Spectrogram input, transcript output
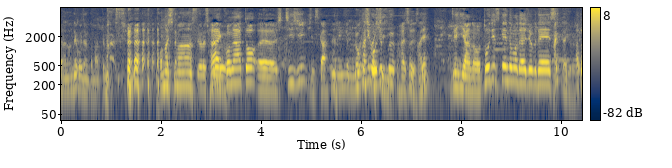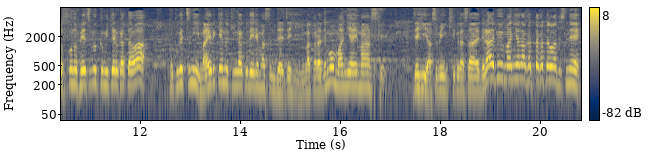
あの猫ちゃんと待ってます。お待ちしてます。よろしく。はい、この後、えー7時ですか、6時50分、はい、そうですね。ぜひあの当日券でも大丈夫です。はい大丈夫ですあとここのフェイスブック見てる方は特別に前売り券の金額で入れますんで、ぜひ今からでも間に合います。OK ぜひ遊びに来てください。で、ライブ間に合わなかった方はですね、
